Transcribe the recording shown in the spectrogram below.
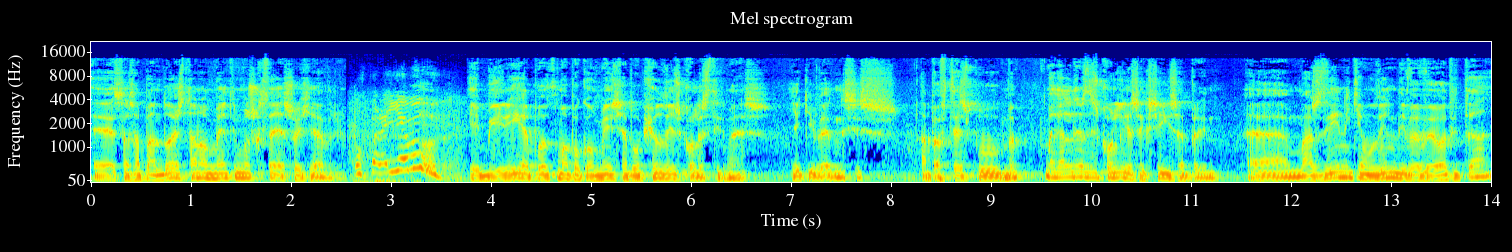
Ε, Σας απαντώ, αισθάνομαι έτοιμος χθες, όχι αύριο. Ωχ, Παναγία μου! Η εμπειρία που έχουμε αποκομίσει από πιο δύσκολες στιγμές για κυβέρνηση, από αυτές που με μεγαλύτερες δυσκολίες εξήγησα πριν, ε, μας δίνει και μου δίνει τη βεβαιότητα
